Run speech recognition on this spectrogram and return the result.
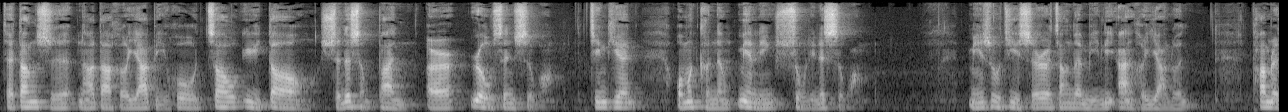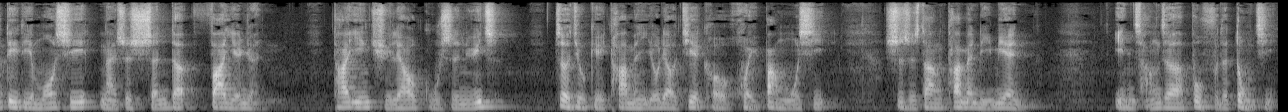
在当时，拿达和亚比户遭遇到神的审判而肉身死亡。今天，我们可能面临属灵的死亡。民数记十二章的米利安和亚伦。他们的弟弟摩西乃是神的发言人，他因娶了古时女子，这就给他们有了借口毁谤摩西。事实上，他们里面隐藏着不服的动机。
